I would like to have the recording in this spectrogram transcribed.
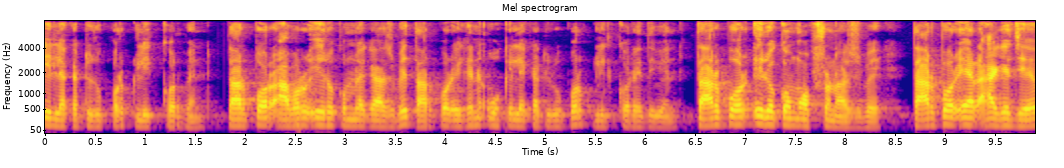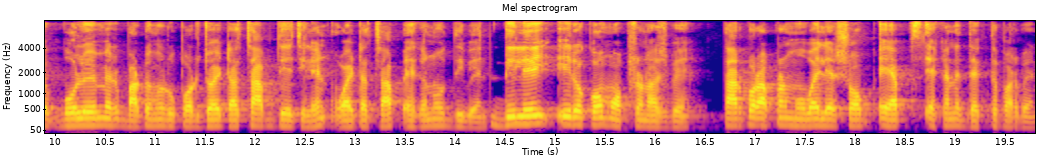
এই লেখাটির উপর ক্লিক করবেন। তারপর আবারও এরকম লেখা আসবে, তারপর এখানে ওকে লেখাটির উপর ক্লিক করে দিবেন। তারপর এরকম অপশন আসবে। তারপর এর আগে যে ভলিউমের বাটনের উপর জয়টা চাপ দিয়েছিলেন, ওইটা চাপ এখানেও দিবেন। দিলেই এরকম অপশন আসবে। তারপর আপনার মোবাইলের সব অ্যাপস এখানে দেখতে পারবেন।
